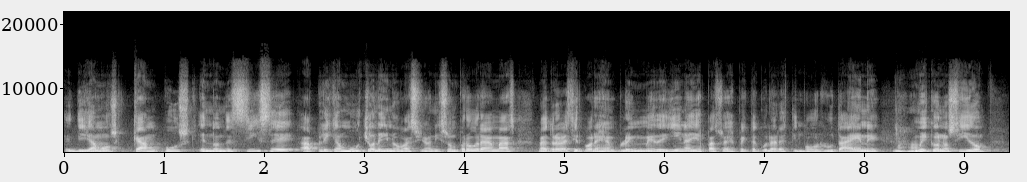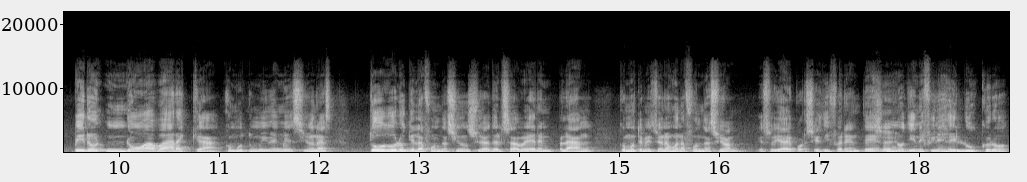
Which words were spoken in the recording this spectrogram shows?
digamos, campus en donde sí se aplica mucho la innovación y son programas, me atrevo a decir, por ejemplo, en Medellín hay espacios espectaculares tipo Ruta N, muy conocido, pero no abarca, como tú muy bien mencionas, todo lo que la Fundación Ciudad del Saber en plan como te mencionas, una fundación, eso ya de por sí es diferente, no tiene fines de lucro,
